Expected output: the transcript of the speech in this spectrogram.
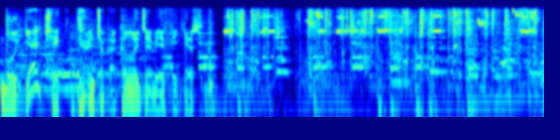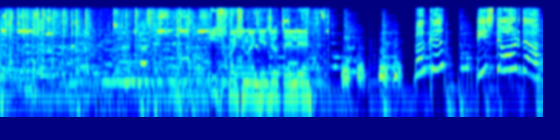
Bu gerçekten çok akıllıca bir fikir. Başına Gadget Eli. Bakın işte orada.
